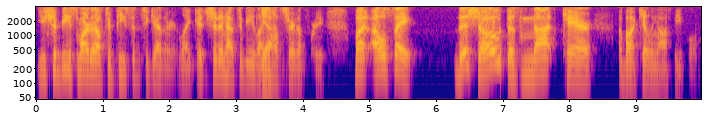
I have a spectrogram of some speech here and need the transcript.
you should be smart enough to piece it together. Like it shouldn't have to be like Yeah. all straight up for you. But I will say, this show does not care about killing off people.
